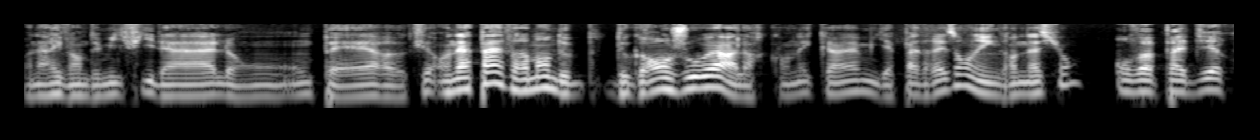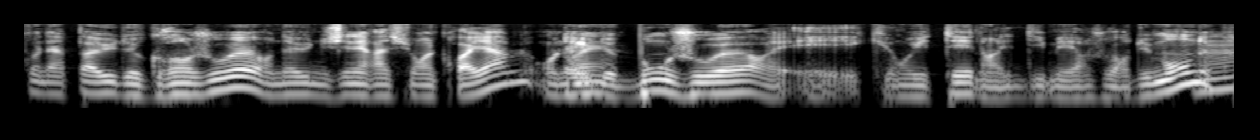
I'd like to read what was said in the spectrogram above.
on arrive en demi-finale, on, on perd. On n'a pas vraiment de, de grands joueurs, alors qu'on est quand même, il n'y a pas de raison, on est une grande nation. On va pas dire qu'on n'a pas eu de grands joueurs, on a eu une génération incroyable, on a Ouais. eu de bons joueurs et, et qui ont été dans les dix meilleurs joueurs du monde. Mmh.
